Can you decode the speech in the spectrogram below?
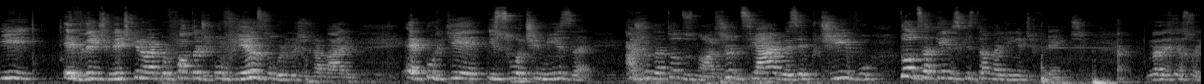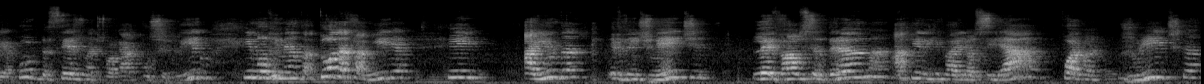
e evidentemente que não é por falta de confiança o grupo de trabalho, é porque isso otimiza, ajuda todos nós, judiciário, executivo, todos aqueles que estão na linha de frente. Na Defensoria Pública, seja um advogado constituído, e movimenta toda a família e ainda, evidentemente, levar o seu drama, aquele que vai lhe auxiliar, forma jurídica,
